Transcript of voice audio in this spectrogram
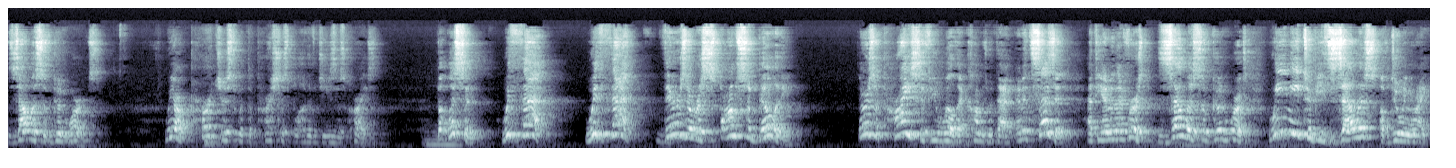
zealous of good works. We are purchased with the precious blood of Jesus Christ. But listen, with that, with that, there's a responsibility there is a price, if you will, that comes with that. And it says it at the end of that verse zealous of good works. We need to be zealous of doing right.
